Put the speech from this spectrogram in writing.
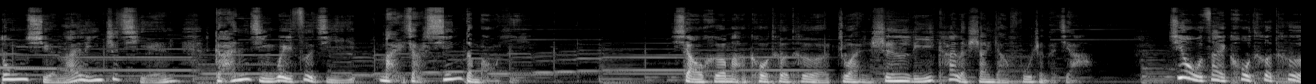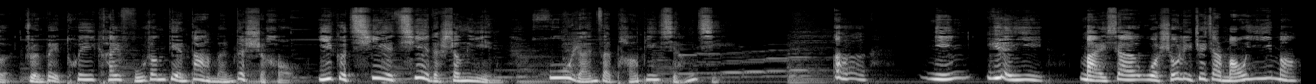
冬雪来临之前，赶紧为自己买件新的毛衣。小河马寇特特转身离开了山羊夫人的家。就在寇特特准备推开服装店大门的时候，一个怯怯的声音忽然在旁边响起：“啊，您愿意买下我手里这件毛衣吗？”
